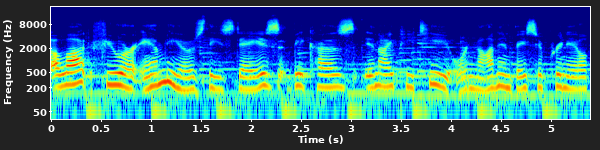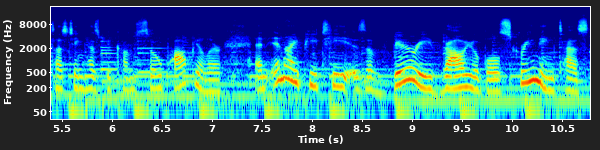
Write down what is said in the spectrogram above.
A lot fewer amnios these days because NIPT or non-invasive prenatal testing has become so popular and NIPT is a very valuable screening test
